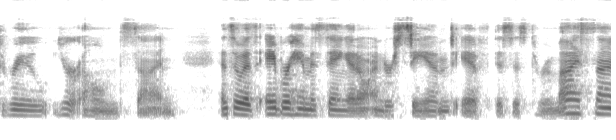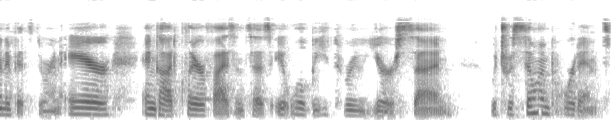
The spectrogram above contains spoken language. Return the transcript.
through your own son. And so, as Abraham is saying, I don't understand if this is through my son, if it's through an heir. And God clarifies and says, It will be through your son, which was so important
